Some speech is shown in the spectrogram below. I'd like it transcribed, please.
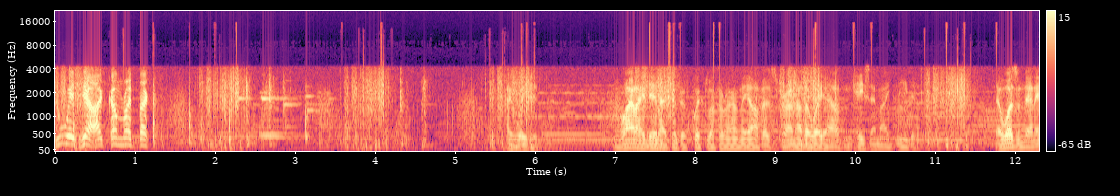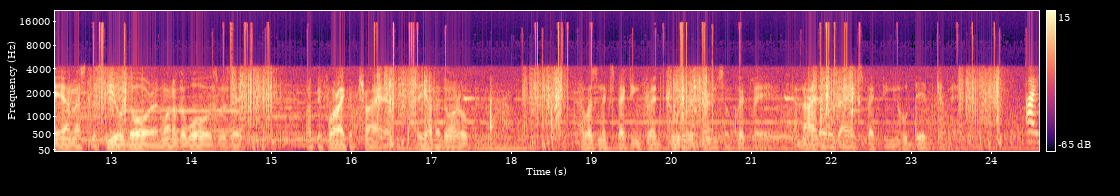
you wait here. I'll come right back. I waited. And while I did, I took a quick look around the office for another way out in case I might need it. There wasn't any unless the steel door in one of the walls was it. But before I could try it, the other door opened. I wasn't expecting Fred Koo to return so quickly, and neither was I expecting who did come in. I.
